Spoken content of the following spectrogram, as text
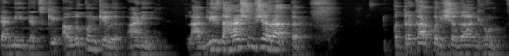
त्यांनी त्याचं के अवलोकन केलं. आणि लागलीच धाराशिव शहरात तर पत्रकार परिषदा घेऊन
